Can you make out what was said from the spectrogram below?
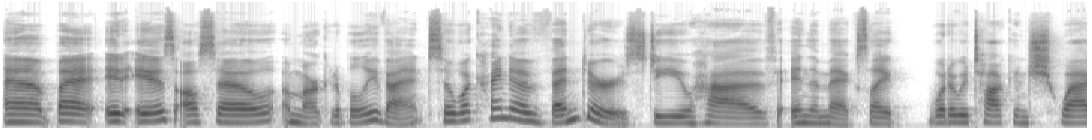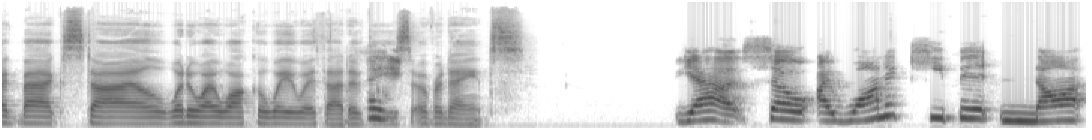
Uh, but it is also a marketable event. So, what kind of vendors do you have in the mix? Like, what are we talking swag bag style? What do I walk away with out of these overnights? Yeah, so I want to keep it not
